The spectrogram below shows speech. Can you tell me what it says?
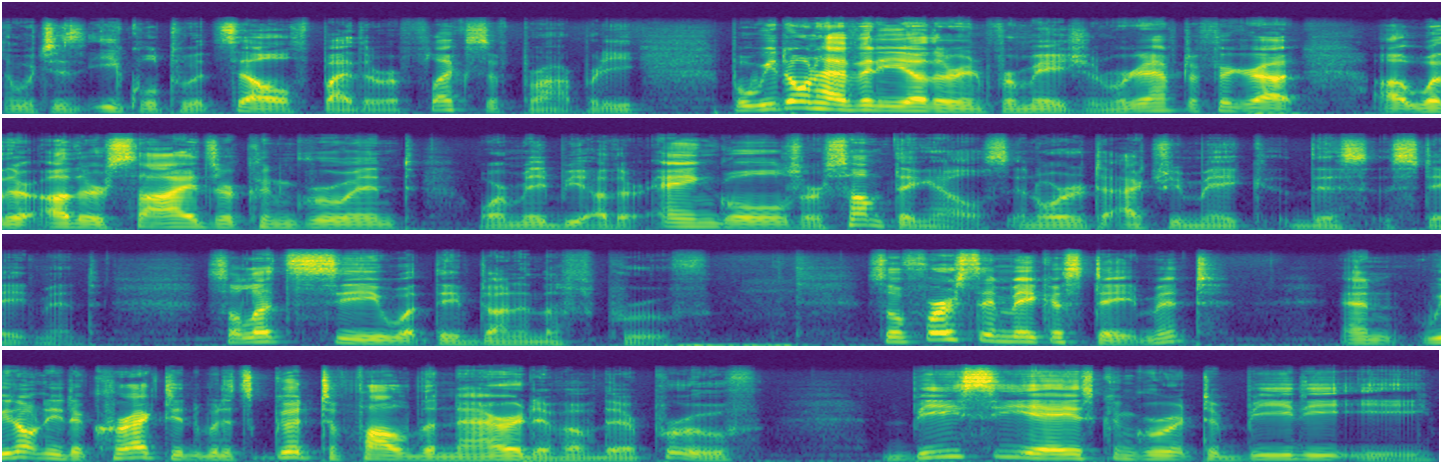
which is equal to itself by the reflexive property, but we don't have any other information. We're going to have to figure out uh, whether other sides are congruent or maybe other angles or something else in order to actually make this statement. So let's see what they've done in the proof. So first they make a statement, and we don't need to correct it, but it's good to follow the narrative of their proof. BCA is congruent to BDE.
